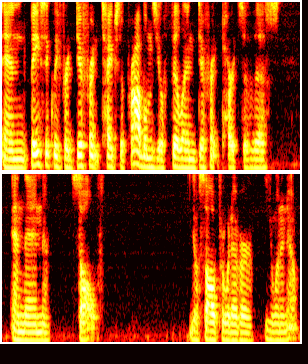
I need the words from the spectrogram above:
And basically for different types of problems, you'll fill in different parts of this and then solve. you'll solve for whatever you want to know.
